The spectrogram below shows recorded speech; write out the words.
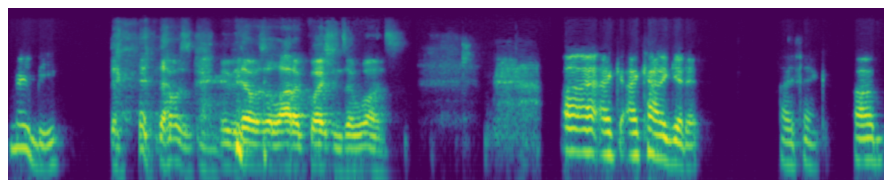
Maybe that was maybe that was a lot of questions at once. Uh, i, I kind of get it i think. Um,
